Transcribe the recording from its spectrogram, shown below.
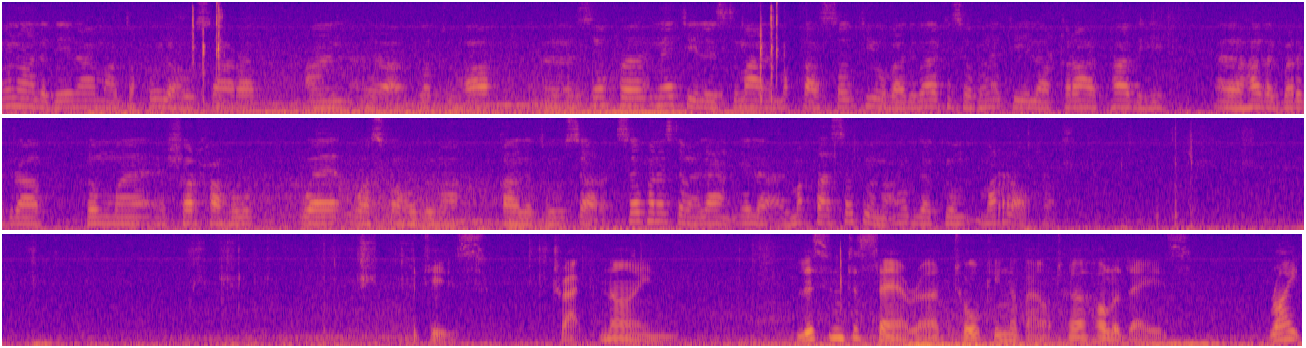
هنا لدينا ما تقوله سارة عن عطلتها سوف نأتي للاستماع للمقطع الصوتي وبعد ذلك سوف نأتي إلى قراءة هذه هذا الباراجراف ثم شرحه ووصفه بما قالته سارة سوف نستمع الآن إلى المقطع الصوتي ونعود لكم مرة أخرى It is track 9. Listen to Sarah talking about her holidays. Write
